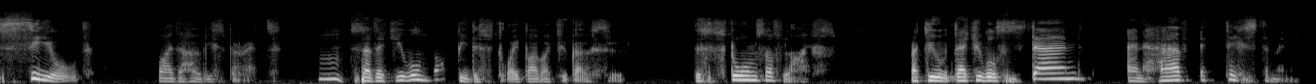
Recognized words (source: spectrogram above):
sealed by the Holy Spirit Mm. so that you will not be destroyed by what you go through, the storms of life, but you, that you will stand and have a testimony.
